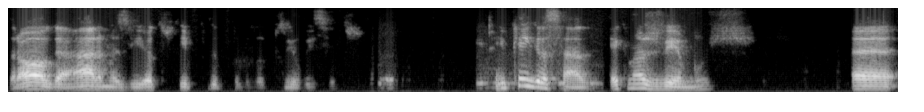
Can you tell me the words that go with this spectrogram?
droga, armas e outros tipos de produtos ilícitos. E o que é engraçado é que nós vemos ah,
